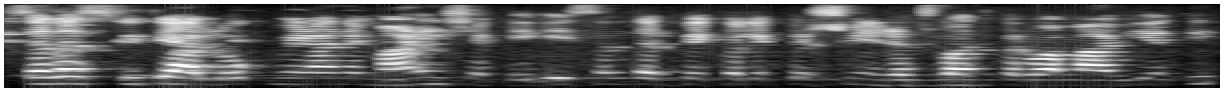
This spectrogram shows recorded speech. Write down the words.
સરસ રીતે આ લોકમેળાને માણી શકે એ સંદર્ભે કલેક્ટરશ્રીની રજૂઆત કરવામાં આવી હતી.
